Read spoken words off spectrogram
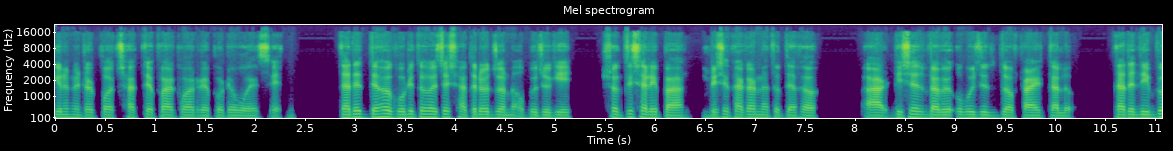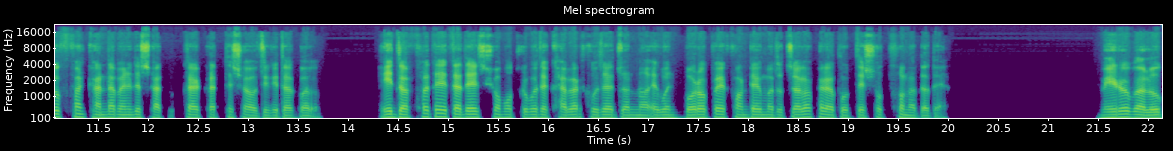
কিলোমিটার পথ ছাড়তে পার হওয়ার রেকর্ডও রয়েছে। তাদের দেহ গঠিত হয়েছে সাঁতারের জন্য উপযোগী, শক্তিশালী পা, বেঁচে থাকার মতো দেহ, আর বিশেষভাবে উপযুক্ত পায়ের তালু তাদের দীর্ঘক্ষণ ঠান্ডা পানিতে সাঁতার কাটতে সহযোগিতা করে। এই দক্ষতায় তাদের সমুদ্রপথে খাবার খোঁজার জন্য এবং বরফের খণ্ডের মতো চলাফেরা করতে সক্ষমতা দেয়। মেরু বালুক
